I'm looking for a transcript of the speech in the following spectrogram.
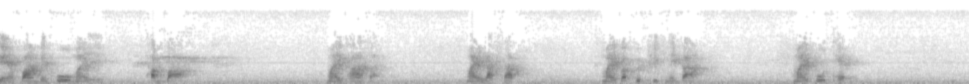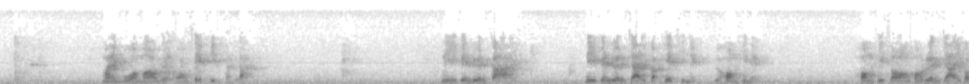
แก่ความเป็นผู้ไม่ทำบาปไม่ฆ่าสัตว์ไม่ลักทรัพย์ ไม่ประพฤติผิดในการ ไม่พูดเท็จ ไม่มัวเมาในของเสพติดต่างๆ นี่เป็นเรือนกาย นี่เป็นเรือนใจประเภทที่หนึ่งหรือห้องที่หนึ่ง ห้องที่สองของเรือนใจก็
